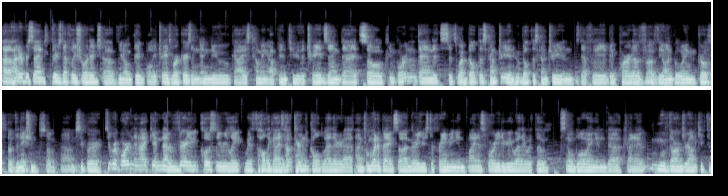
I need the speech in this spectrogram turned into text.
uh, 100%. There's definitely a shortage of, you know, good quality trades workers and, and new guys coming up into the trades. And uh, it's so important. And it's it's what built this country and who built this country. And it's definitely a big part of, of the ongoing growth of the nation. So um, super, super important. And I can uh, very closely relate with all the guys out there in the cold weather. Uh, I'm from Winnipeg, so I'm very used to framing in minus 40 degree weather with the snow blowing and uh, trying to move the arms around to keep the,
